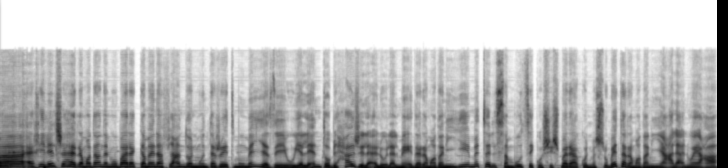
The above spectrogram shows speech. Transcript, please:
وخلال شهر رمضان المبارك كمان في عندهم منتجات مميزة ويلي أنتم بحاجة له للمائدة الرمضانية مثل السمبوسك والشيشبرك والمشروبات الرمضانية على أنواعها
